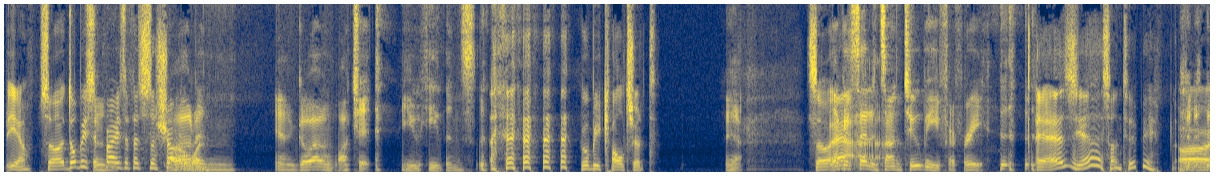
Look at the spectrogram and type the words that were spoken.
you know, so don't be surprised if it's a Go shorter one. and yeah, go out and watch it, you heathens. Go be cultured. Yeah. So Like I uh, said, it's on Tubi for free. it is, yeah, it's on Tubi. Or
